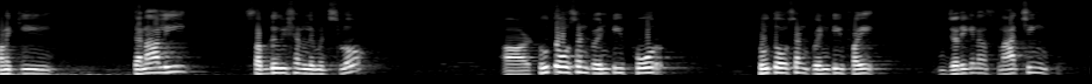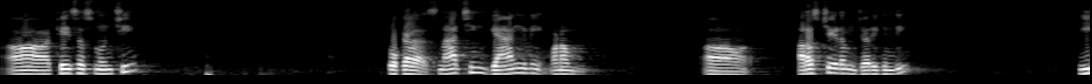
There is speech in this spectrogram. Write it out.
మనకి తెనాలి సబ్ డివిజన్ లిమిట్స్లో two thousand twenty four two thousand twenty five జరిగిన స్నాచింగ్ కేసెస్ నుంచి ఒక స్నాచింగ్ గ్యాంగ్ని మనం అరెస్ట్ చేయడం జరిగింది. ఈ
